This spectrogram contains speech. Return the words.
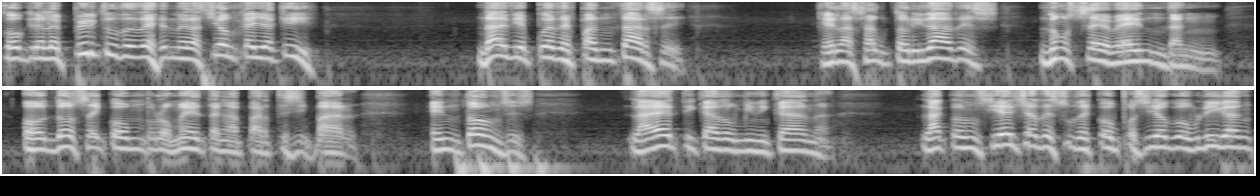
con el espíritu de degeneración que hay aquí, nadie puede espantarse que las autoridades no se vendan o no se comprometan a participar. Entonces, la ética dominicana, la conciencia de su descomposición obligan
